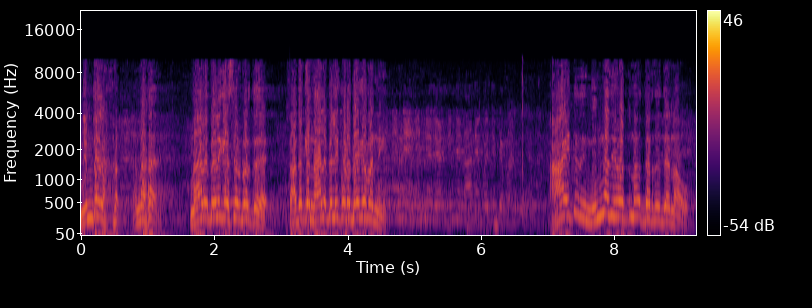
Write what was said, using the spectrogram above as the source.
ನಿಮ್ದಲ್ಲ? ನಾಳೆ ಬೆಳಿಗ್ಗೆ ಹೆಸರು ಬರ್ತದೆ. ಅದಕ್ಕೆ ನಾಳೆ ಬೆಳಿಗ್ಗೆ ಕೂಡ ಬೇಗ ಬನ್ನಿ. ಆಯ್ತು ನಿನ್ನದು ಇವತ್ತು ನಾವು ತರ್ತಿದ್ದೆ ನಾವು.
